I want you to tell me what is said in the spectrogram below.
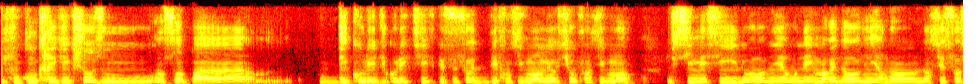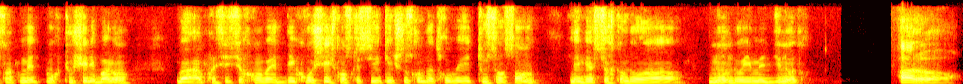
il faut qu'on crée quelque chose où on soit pas décollé du collectif, que ce soit défensivement, mais aussi offensivement. Si Messi doit revenir ou Neymar doit revenir dans, dans ses 60 mètres pour toucher les ballons, bah après c'est sûr qu'on va être décroché. Je pense que c'est quelque chose qu'on doit trouver tous ensemble, mais bien sûr qu'on doit, nous on doit y mettre du nôtre. Alors,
